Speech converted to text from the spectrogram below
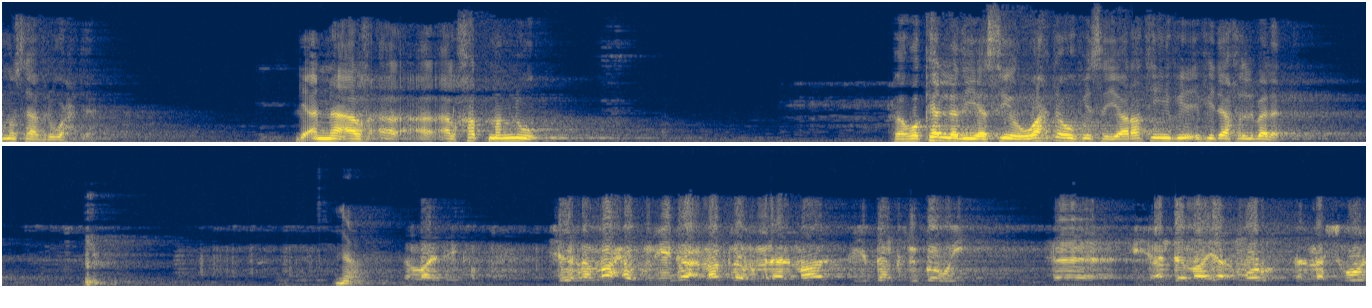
مسافر وحده. لأن الخ- الخط مملوء فهو كالذي يسير وحده في سيارته في في داخل البلد. نعم. الله يهديكم شيخنا ما حكم إيداع مبلغ من المال في بنك ربوي آه، عندما يأمر المسؤول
